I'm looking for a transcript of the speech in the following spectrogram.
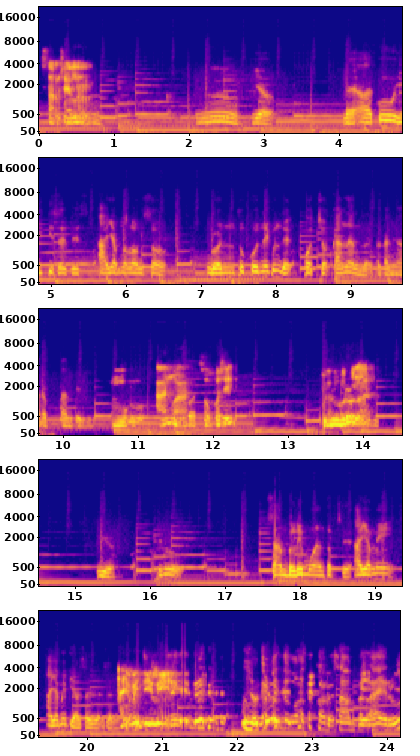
star seller Hmm, ya. Nek aku iki service ayam nelongso. Nggon tukune iku ndek pojok kanan lah tekan ngarep kantin. mau anu ah sopo sih dulu lah Iya. Itu sambelnya mantep sih. Ayamnya ayamnya biasa ya jadi. ayamnya cili Iya, Kan untuk waktu kok sambel itu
